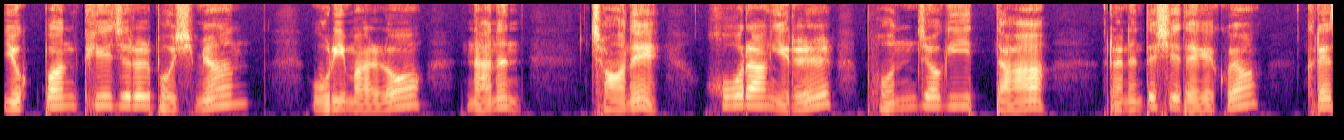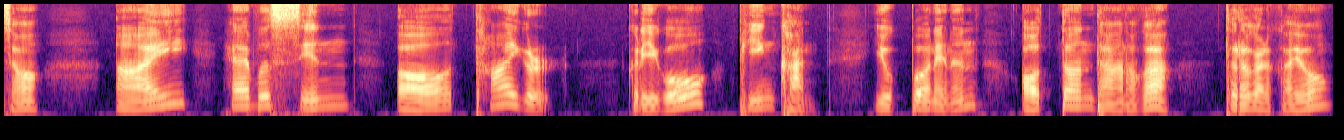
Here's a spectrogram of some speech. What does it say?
6번 퀴즈를 보시면 우리말로 나는 전에 호랑이를 본 적이 있다 라는 뜻이 되겠고요. 그래서 I have seen a tiger. 그리고 빈칸. 6번에는 어떤 단어가 들어갈까요?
